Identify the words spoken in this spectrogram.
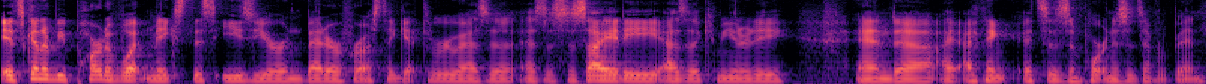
it's going to be part of what makes this easier and better for us to get through as a as a society, as a community, and uh, I, I, think it's as important as it's ever been.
